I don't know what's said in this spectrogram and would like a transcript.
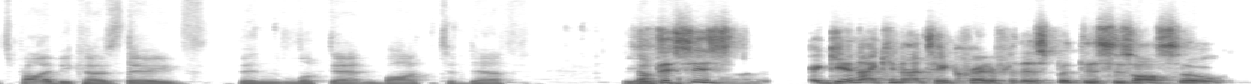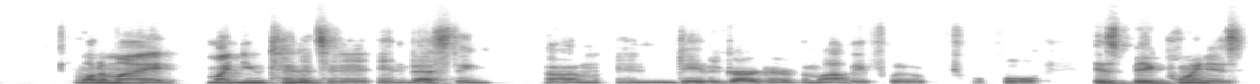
It's probably because they've been looked at and bought to death. So this is again, I cannot take credit for this, but this is also one of my my new tenets in investing. Um, and David Gardner of the Motley Fool, his big point is,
